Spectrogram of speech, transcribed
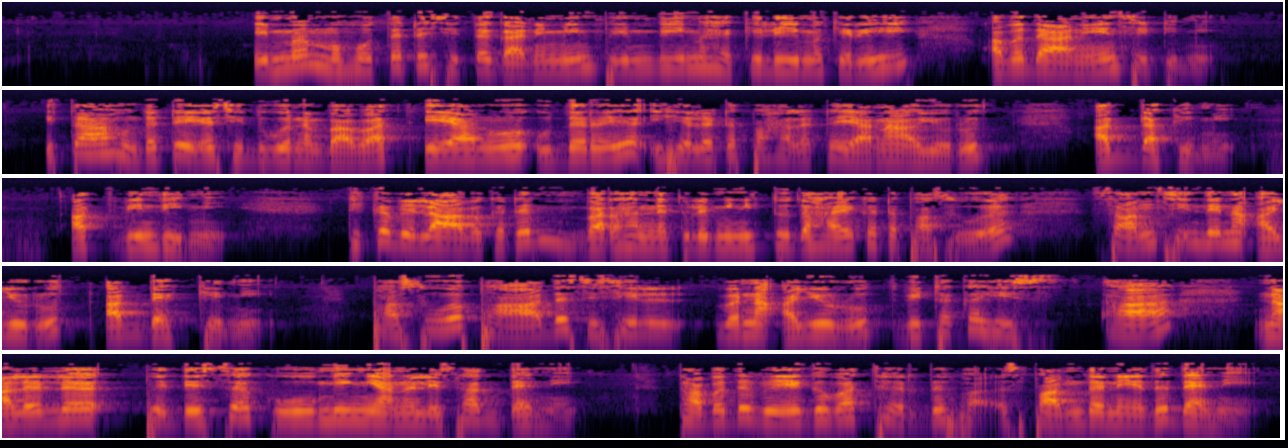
එම මොහොතට සිත ගනිමින් පිම්බීම හැකිලිම කෙරෙහි අවධානයෙන් සිටිමි. ඊතා හොඳට එය සිදුවන බවත් ඒ අනුව උදරය ඉහළට පහළට යන අයුරුත් අත්දකිමි. අත් විඳිමි. ටික වේලාවකට වරහන් ඇතුලේ මිනිත්තු 10කට පසුව සංසිඳෙන අයුරුත් අත්දැක්කෙමි. පසුව පාද සිසිල් වන අයුරුත් විටක හිස් හා නලල පෙදෙස කූමින් යන ලෙසත් දැනේ. තවද වේගවත් හෘද ස්පන්දනයද දැනේ.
